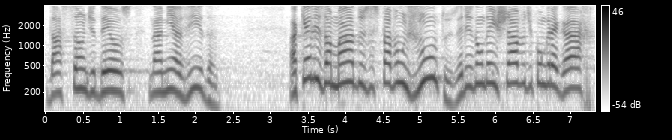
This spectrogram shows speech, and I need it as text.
da ação de Deus na minha vida. Aqueles amados estavam juntos, eles não deixavam de congregar.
